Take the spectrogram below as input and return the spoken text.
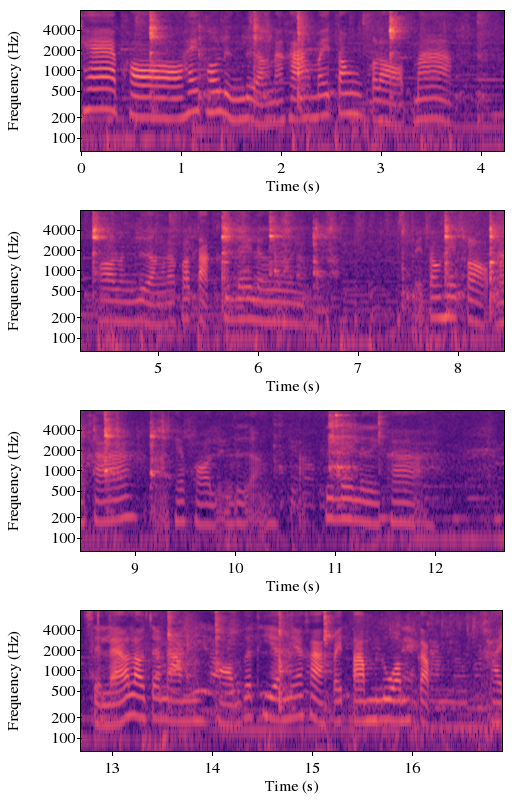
แค่พอให้เขาเหลืองๆนะคะ ไม่ต้องกรอบมาก พอเหลืองๆแล้วก็ตักขึ้นได้เลย ไม่ต้องให้กรอบนะคะแค่พอเหลืองๆตักขึ้นได้เลยค่ะ เสร็จแล้วเราจะนำหอมกระเทียมเนี่ยค่ะ ไปตำรวมกับไข่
